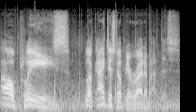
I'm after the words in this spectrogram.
Oh, please. Look, I just hope you're right about this.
